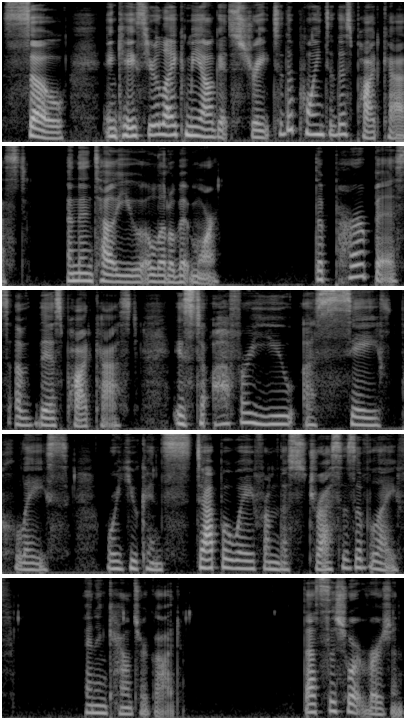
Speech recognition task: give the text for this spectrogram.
So, in case you're like me, I'll get straight to the point of this podcast and then tell you a little bit more. The purpose of this podcast is to offer you a safe place where you can step away from the stresses of life and encounter God. That's the short version.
